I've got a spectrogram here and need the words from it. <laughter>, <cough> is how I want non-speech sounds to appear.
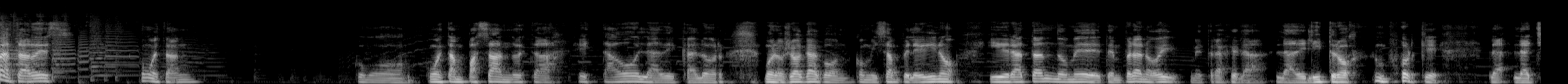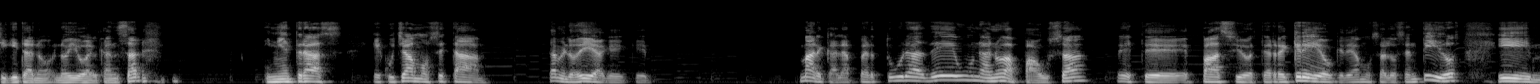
Buenas tardes, ¿cómo están? ¿Cómo, cómo están pasando esta, esta ola de calor? Bueno, yo acá con, mi San Pellegrino hidratándome de temprano, hoy me traje la, de litro <laughs> porque la, chiquita no, no, iba a alcanzar. Y mientras escuchamos esta, melodía que marca la apertura de una nueva pausa, este espacio, este recreo que le damos a los sentidos y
